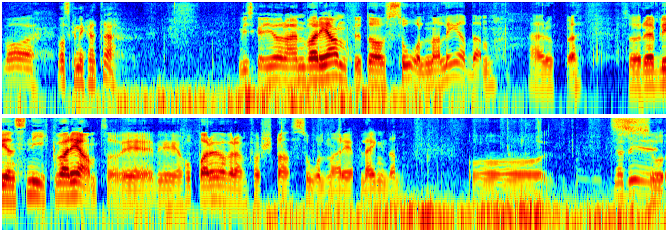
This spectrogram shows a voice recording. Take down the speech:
Vad, vad ska ni klättra? Vi ska göra en variant utav Solnaleden här uppe. Så det blir en sneak-variant. Så vi, vi hoppar över den första Solna-replängden. Och Ja, det är, så,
